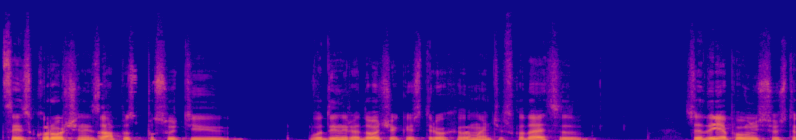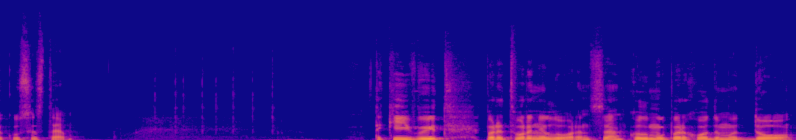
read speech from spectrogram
цей скорочений запис, по суті, в один рядочок із трьох елементів складається, задає повністю ось таку систему. Такий вид перетворення Лоренца, коли ми переходимо до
